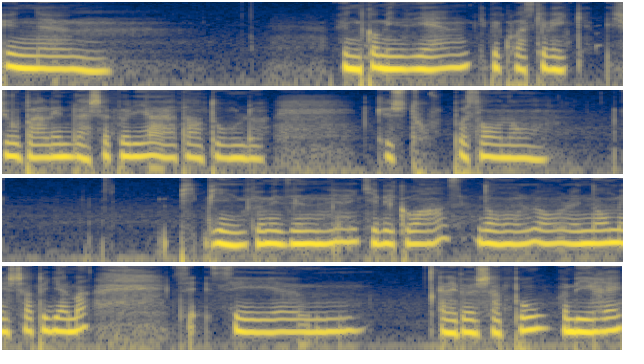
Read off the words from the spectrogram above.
Une. Euh, une comédienne québécoise qui Je vous parlais de la chapelière tantôt, là. Que je trouve pas son nom. Puis, puis une comédienne québécoise dont, le nom m'échappe également. C'est. c'est euh, elle avait un chapeau, un béret.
